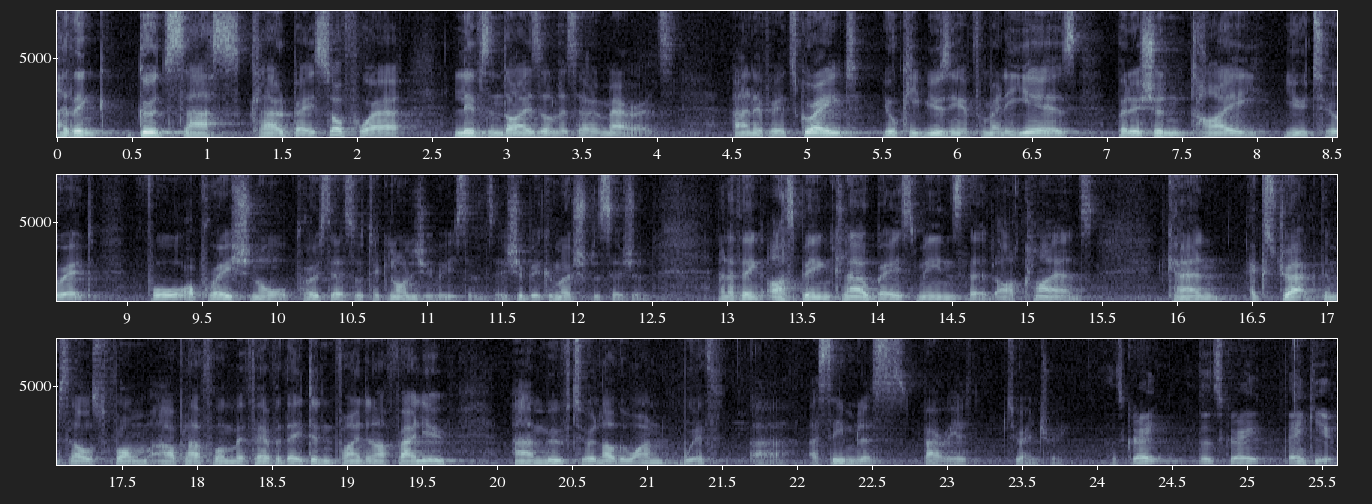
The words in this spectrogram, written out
I think good SaaS cloud-based software lives and dies on its own merits. And if it's great, you'll keep using it for many years, but it shouldn't tie you to it for operational process or technology reasons. It should be a commercial decision. And I think us being cloud-based means that our clients can extract themselves from our platform if ever they didn't find enough value and move to another one with uh, a seamless barrier to entry. That's great. That's great. Thank you.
